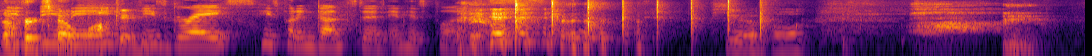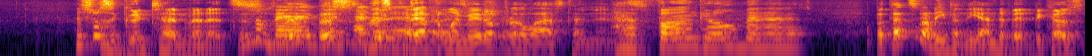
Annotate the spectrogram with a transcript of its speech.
the He's Naruto beauty, walking. He's grace. He's putting Dunston in his place. Beautiful. This was a good 10 minutes. This is a very good this 10 this minutes. definitely made up for the last ten minutes. Have fun, go mad. But that's not even the end of it because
